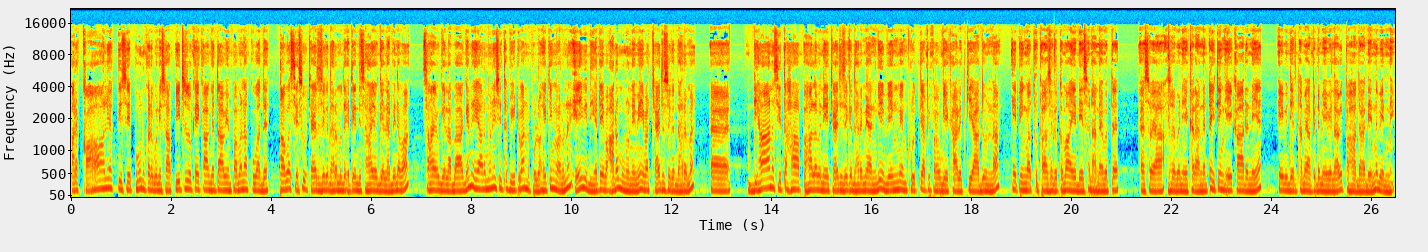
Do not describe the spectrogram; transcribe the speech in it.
අර කාලයක් තිසේ පුහුණු කරපු නිසා පීතිසෝක ඒකාගතාවෙන් පමණක් වුවද තව සෙසු චෛතසික ධර්මද එතෙන්දි සහයෝගය ලැබෙනවා. සහයෝගය ලබාගෙන ඒ අරමුණේ සිත පිටවන්න පුළුවන්. ඉතින් වරුණ ඒ විදිහට ඒ අරමුණු නෙමේ වත් චෛතසික ධර්ම දිහාන සිත හා පහලවනේ චෛතසික ධර්මයන්ගේ වෙන්වෙන් කෘත්‍ය අපි පහුගේ කාලෙත් කියා දුන්නා. ඒ පින්වත් උපාසකතුමා ඒ දේශනා නැවත සොයා ශ්‍රවණය කරන්නට. ඉතින් ඒ කාරණය ඒ විදිර තම අපිට මේ වෙලාවෙ පහදා දෙන්න වෙන්නේ.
